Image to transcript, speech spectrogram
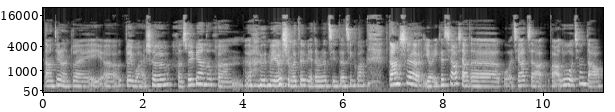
当地人对呃对我还是很随便的，很 没有什么特别的热情的情况。但是有一个小小的国家叫法罗群岛，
